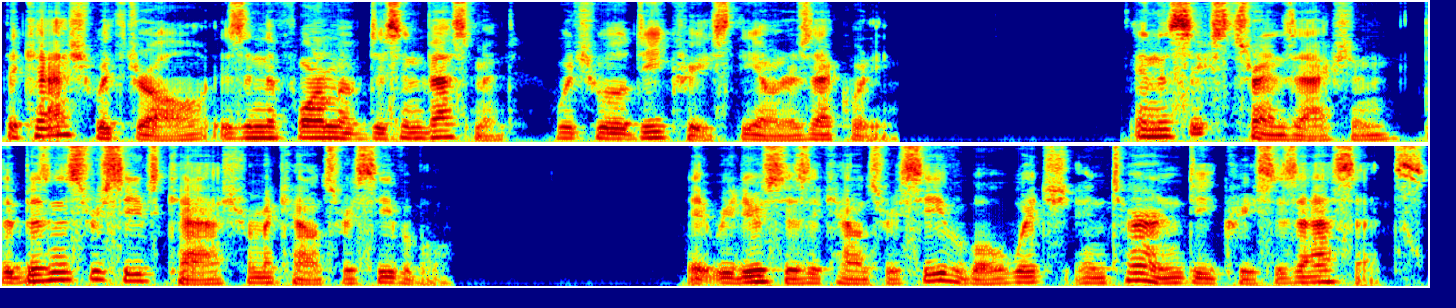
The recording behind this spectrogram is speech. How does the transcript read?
The cash withdrawal is in the form of disinvestment, which will decrease the owner's equity. In the sixth transaction, the business receives cash from accounts receivable. It reduces accounts receivable, which in turn decreases assets.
